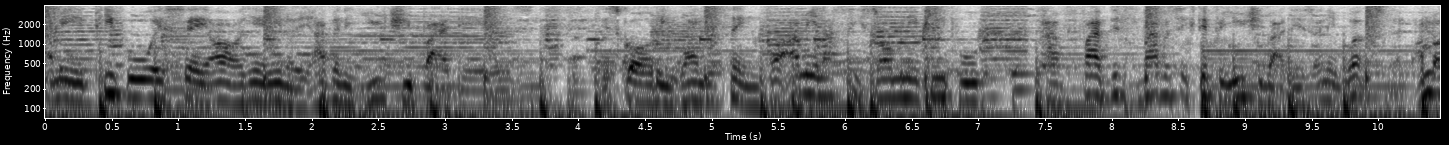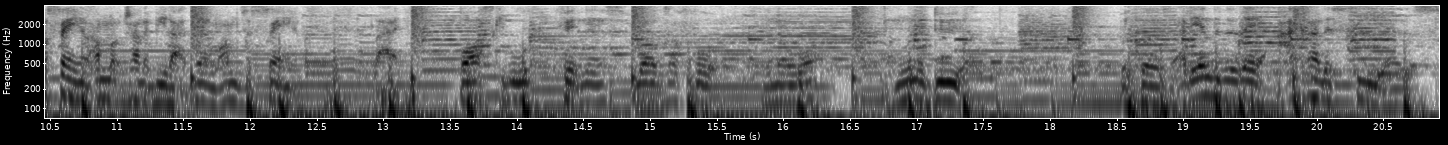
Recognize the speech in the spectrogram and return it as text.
I mean, people always say, oh yeah, you know, you have any YouTube ideas, it's gotta be one thing. But I mean, I see so many people have five different, five or six different YouTube ideas, and it works for them. I'm not saying I'm not trying to be like them. I'm just saying, like basketball, fitness, vlogs. I thought, you know what, I'm gonna do it because at the end of the day, I kind of see it as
